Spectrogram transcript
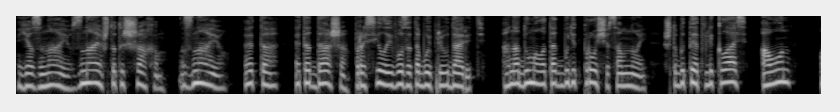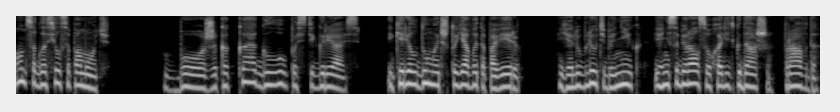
Я знаю, знаю, что ты шахом. Знаю. Это... Это Даша просила его за тобой приударить. Она думала, так будет проще со мной, чтобы ты отвлеклась, а он... он согласился помочь. Боже, какая глупость и грязь. И Кирилл думает, что я в это поверю. Я люблю тебя, Ник. Я не собирался уходить к Даше, правда.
